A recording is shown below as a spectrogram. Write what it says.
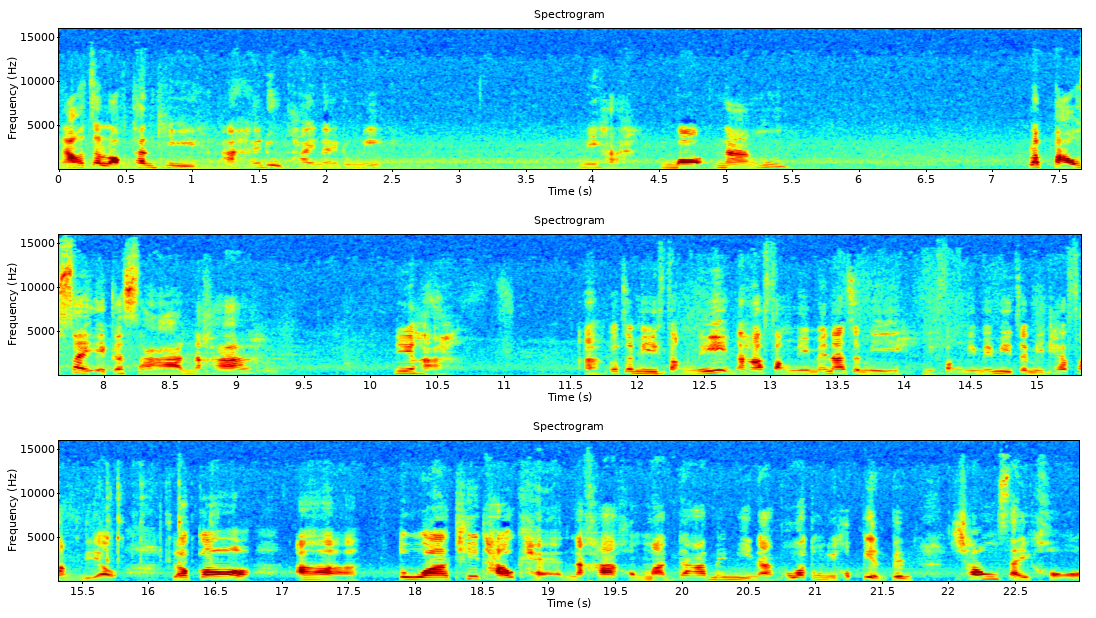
แล้วจะล็อกทันทีอะให้ดูภายในตรงนี้ นี่ค่ะ เบาะหนังกระเป๋าใส่เอกสารนะคะ นี่ค่ะอะก็จะมีฝั่งนี้นะคะ ฝั่งนี้ไม่น่าจะมีนี่ฝั่งนี้ไม่มีจะมีแค่ฝั่งเดียว แล้วก็อ่า ตัวที่เท้าแขนนะคะของมาด้าไม่มีนะ เพราะว่าตรงนี้เขาเปลี่ยนเป็นช่องใส่ของ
